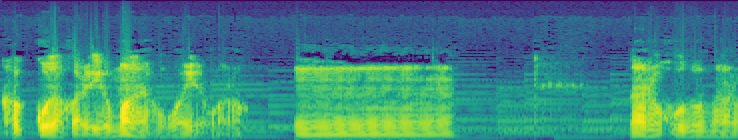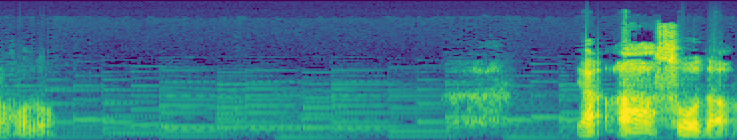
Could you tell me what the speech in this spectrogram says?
カッコだから読まない方がいいのかな？うーん。なるほど、なるほど。いや、ああ、そうだ。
